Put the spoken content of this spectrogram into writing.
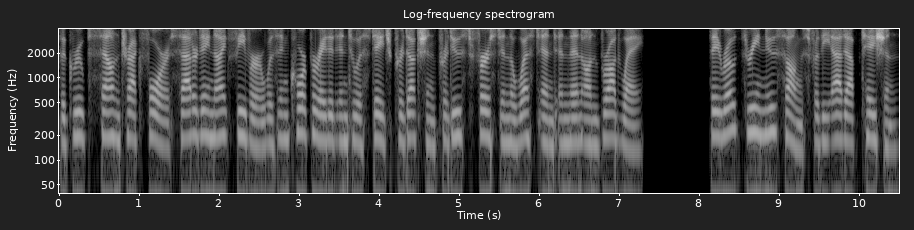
the group's soundtrack for Saturday Night Fever was incorporated into a stage production produced first in the West End and then on Broadway. They wrote three new songs for the adaptation.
